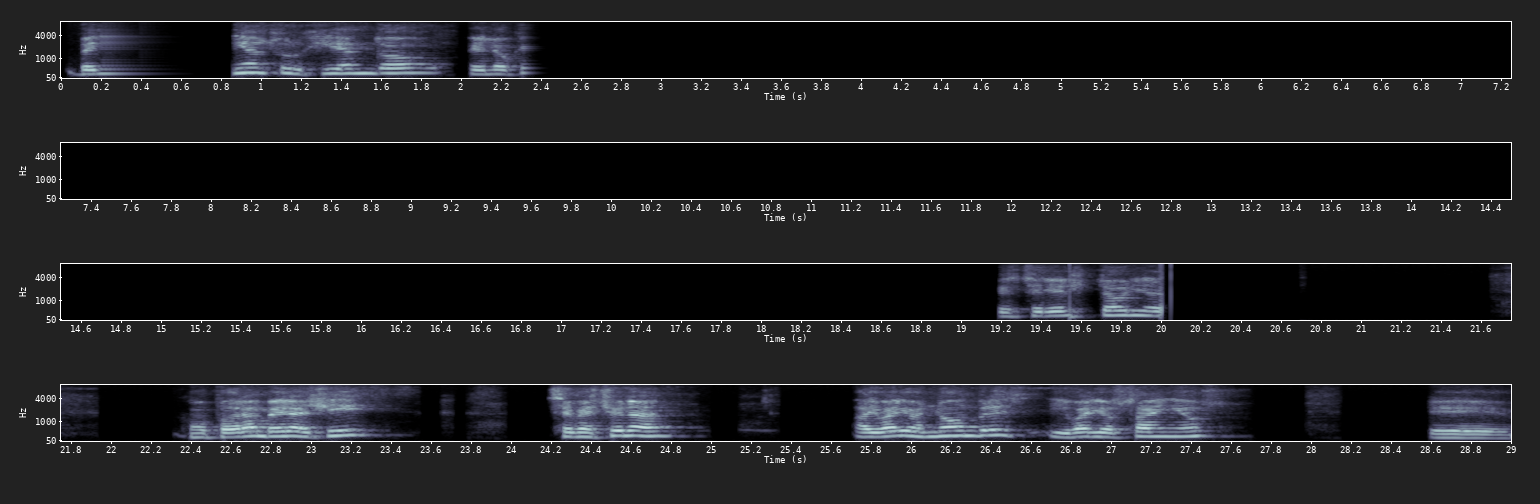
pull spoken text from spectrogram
venían surgiendo en lo que sería la historia. Como podrán ver allí, se mencionan, hay varios nombres y varios años. Eh,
